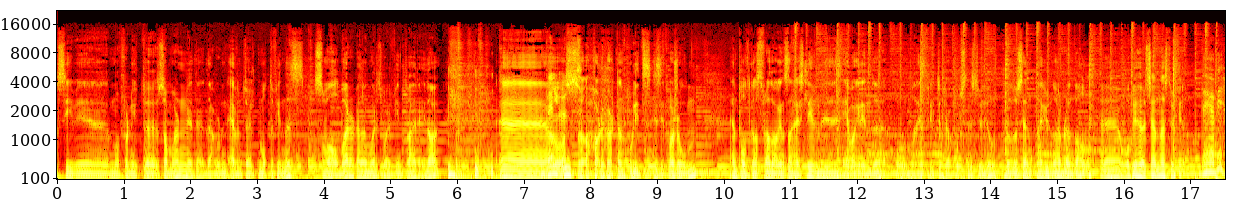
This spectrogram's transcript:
sier vi eh, må fornyte sommeren der hvor den eventuelt måtte finnes. På Svalbard det var det fint vær i dag. Eh, og så har du hørt Den politiske situasjonen. En podkast fra Dagens Næringsliv med Eva Grinde og meg, Fridtjof Jacobsen i studio. Produsenten er Gunnar Bløndal. Eh, og vi høres igjen neste uke. Det gjør vi.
